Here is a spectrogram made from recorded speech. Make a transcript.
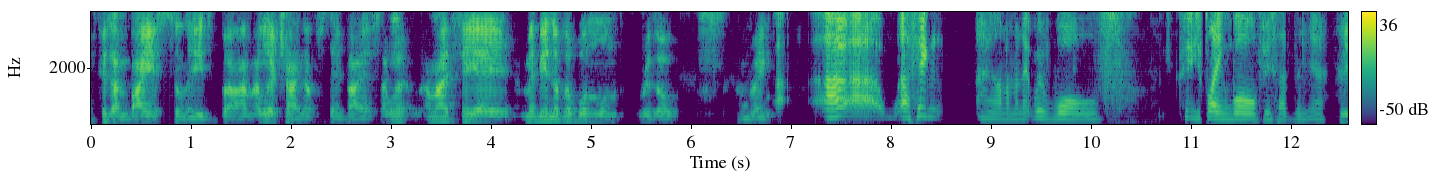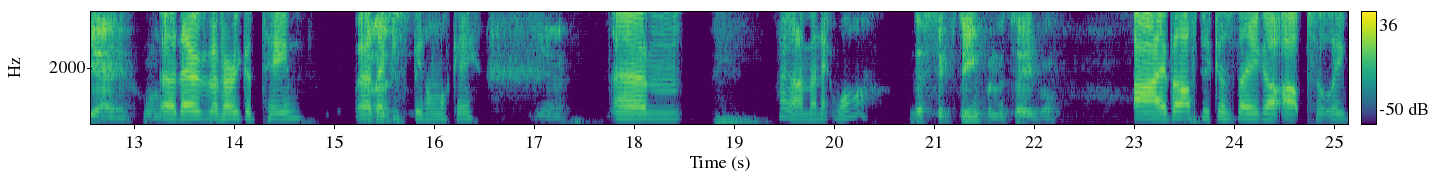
because I'm biased to Leeds, but I'm, I'm going to try not to stay biased. I'm going I might say a maybe another one-one result. I think. I, I, I think. Hang on a minute. With Wolves, you're playing Wolves. You said, didn't you? Yeah, yeah. Well, Uh, they're a very good team. Uh, they've just been unlucky. yeah. Um, hang on a minute. What? They're 16th on the table. Aye, but that's because they got absolutely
